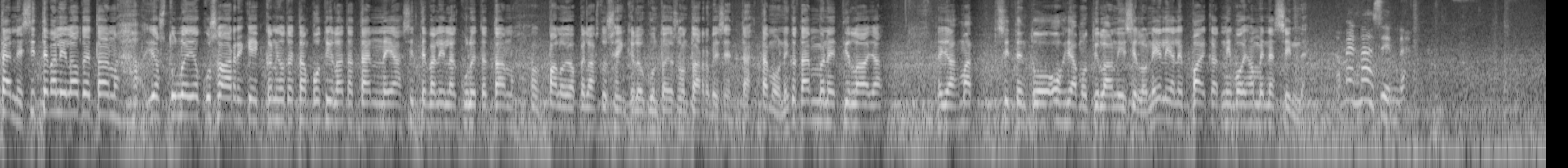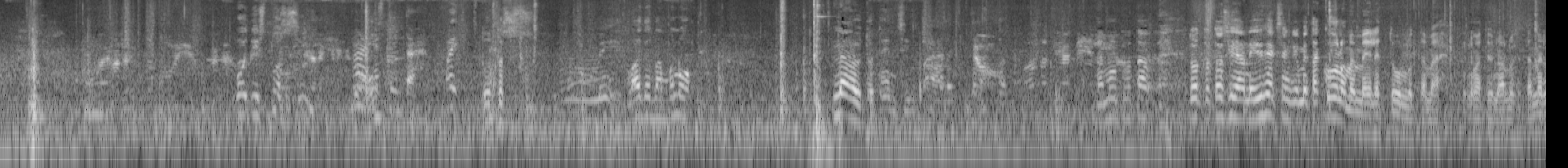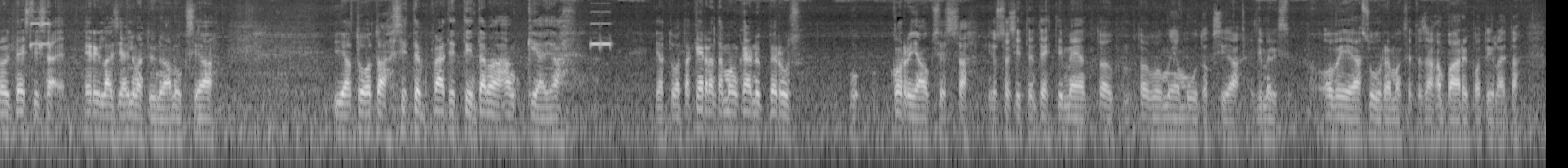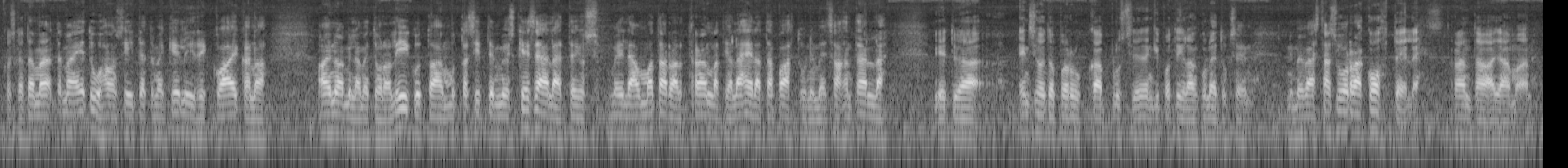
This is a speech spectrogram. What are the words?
tänne sitten välillä otetaan, jos tulee joku saarikeikka, niin otetaan potilaita tänne ja sitten välillä kuljetetaan palo- ja pelastushenkilökunta, jos on tarvis. Että tämä on niin tämmöinen tila ja, ja mat, sitten tuo ohjaamotila, niin silloin neljälle paikat, niin voihan mennä sinne. No mennään sinne. Voit istua sinne. Mä istun tähän. Ai. Tuotas, niin, laitetaanpa nuo näytöt ensin päälle. Tämä on tuota, tuota, tosiaan niin 93 meille tullut tämä ilmatyynyalus. Että meillä oli testissä erilaisia ilmatyynyaluksia. Ja tuota, sitten päätettiin tämä hankkia ja, ja tuota, kerran tämä on käynyt perus korjauksessa, jossa sitten tehtiin meidän toivomia muutoksia, esimerkiksi ovia suuremmaksi, että saadaan paaripotilaita, koska tämä, tämä etuhan on siitä, että me kelirikko aikana ainoa, millä me tuolla liikutaan, mutta sitten myös kesällä, että jos meillä on matalat rannat ja lähellä tapahtuu, niin me saadaan tällä vietyä ensihoitoporukkaa plus tietenkin potilaan kuljetukseen, niin me päästään suoraan kohteelle rantaa ajamaan.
